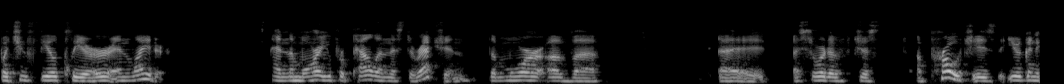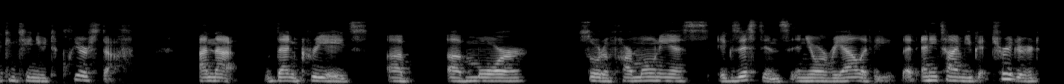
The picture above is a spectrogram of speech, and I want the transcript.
but you feel clearer and lighter. And the more you propel in this direction, the more of a, a, a sort of just approach is that you're going to continue to clear stuff. And that then creates a, a more sort of harmonious existence in your reality that anytime you get triggered,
